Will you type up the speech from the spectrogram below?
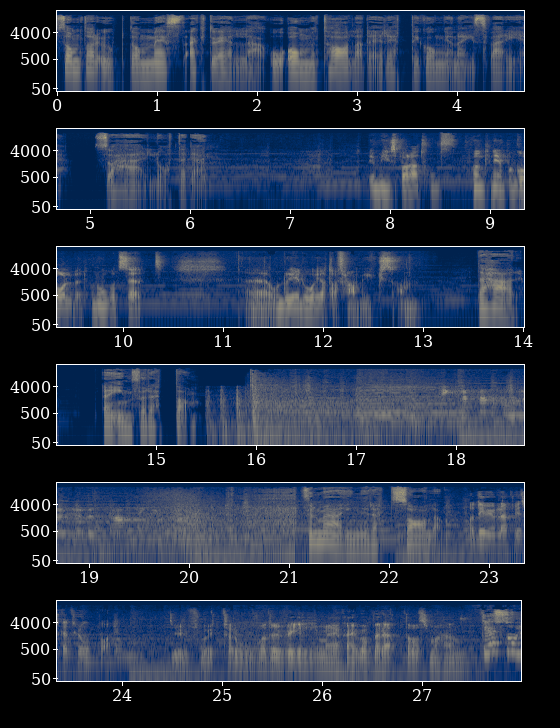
Som tar upp de mest aktuella och omtalade rättegångarna i Sverige. Så här låter den. Jag minns bara att hon sjönk ner på golvet på något sätt. Eh, Och det är då jag tar fram yxan. Det här är Inför rätta. Följ med in i rättssalen. och det vill att vi ska tro på. Du får ju tro vad du vill, men jag kan ju bara berätta vad som har hänt. Jag stod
